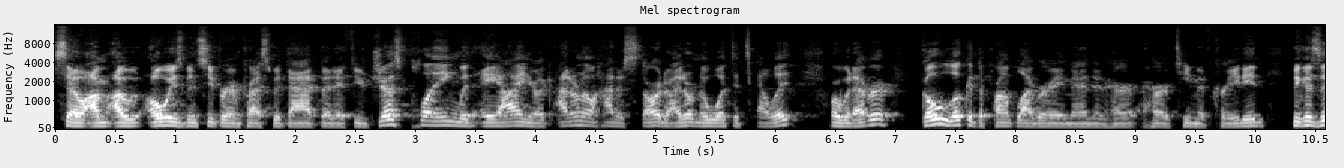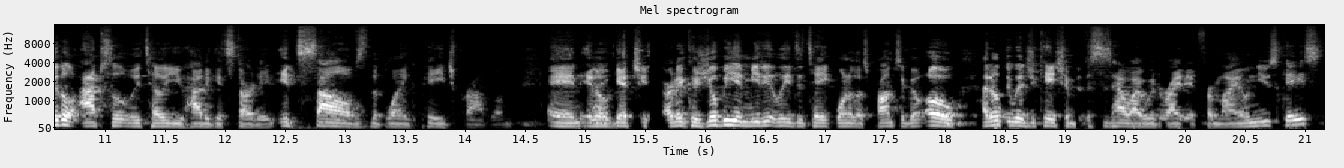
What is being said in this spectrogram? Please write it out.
So I'm I've always been super impressed with that. But if you're just playing with AI and you're like, I don't know how to start, or I don't know what to tell it, or whatever, go look at the prompt library Amanda and her her team have created because it'll absolutely tell you how to get started. It solves the blank page problem and it'll get you started because you'll be immediately to take one of those prompts and go, Oh, I don't do education, but this is how I would write it for my own use case.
